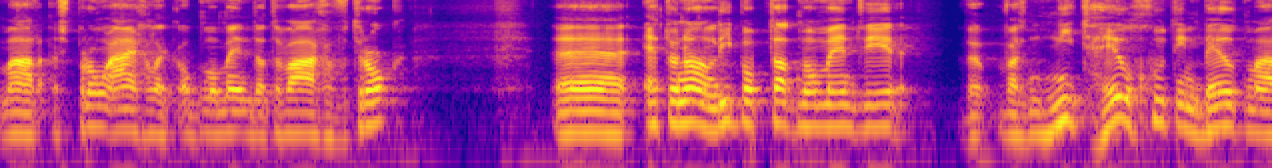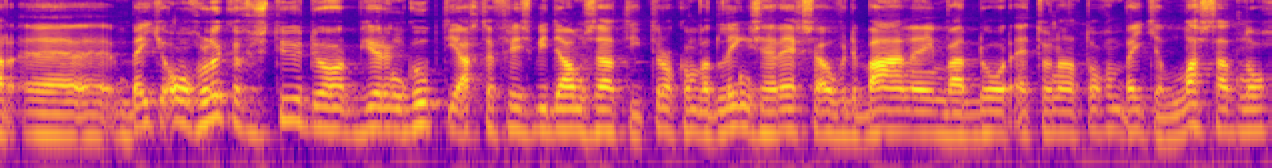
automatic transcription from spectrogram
maar sprong eigenlijk op het moment dat de wagen vertrok. Uh, Etonan liep op dat moment weer. Was niet heel goed in beeld, maar uh, een beetje ongelukkig gestuurd door Björn Goep, die achter Frisbee Dam zat. Die trok hem wat links en rechts over de baan heen, waardoor Etonan toch een beetje last had nog.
